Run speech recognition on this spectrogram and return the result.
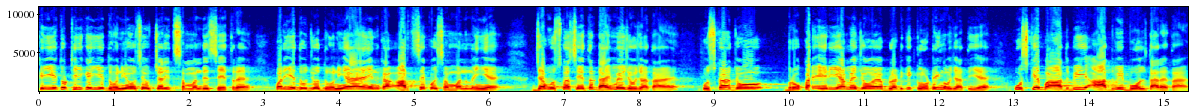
कि ये तो ठीक है, ये ध्वनियों से उच्चरित संबंधित क्षेत्र है, पर ये दो, जो ध्वनियाँ हैं, इनका अर्थ से कोई संबंध नहीं है। जब उसका क्षेत्र डैमेज हो जाता है, उसका जो ब्रोका एरिया में जो है ब्लड की क्लोटिंग हो जाती है, उसके बाद भी आदमी बोलता रहता है।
